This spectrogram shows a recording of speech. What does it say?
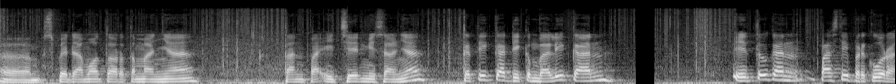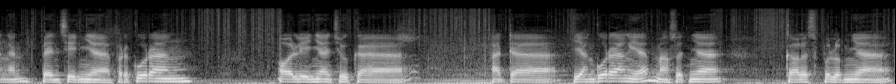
um, sepeda motor temannya tanpa izin misalnya ketika dikembalikan itu kan pasti berkurang kan? Bensinnya berkurang olinya juga ada yang kurang ya. Maksudnya kalau sebelumnya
